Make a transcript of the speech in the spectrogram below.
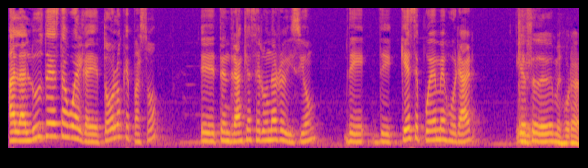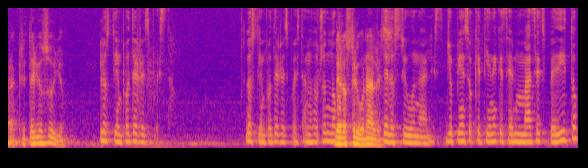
A la luz de esta huelga y de todo lo que pasó, eh, tendrán que hacer una revisión de, de qué se puede mejorar. ¿Qué eh, se debe mejorar a criterio suyo? Los tiempos de respuesta los tiempos de respuesta. Nosotros no de los tribunales. De los tribunales. Yo pienso que tiene que ser más expedito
